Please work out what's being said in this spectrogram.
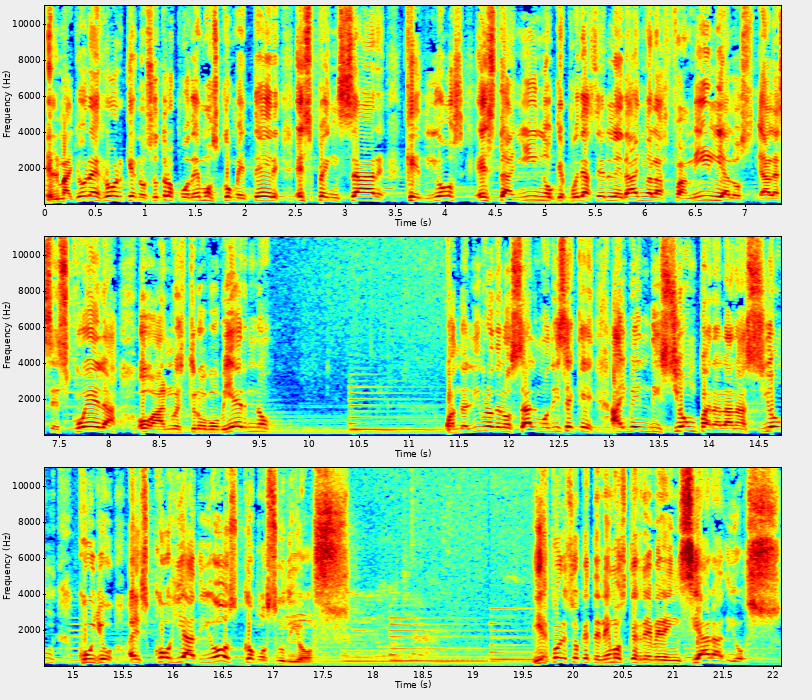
El mayor error que nosotros podemos cometer es pensar que Dios es dañino, que puede hacerle daño a las familias, a, las escuelas o a nuestro gobierno. Cuando el libro de los Salmos dice que hay bendición para la nación cuyo escoge a Dios como su Dios. Y es por eso que tenemos que reverenciar a Dios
